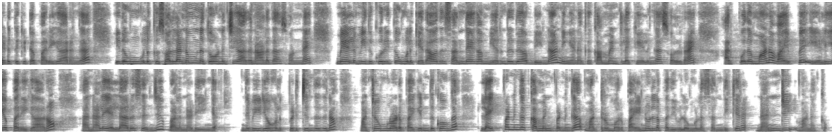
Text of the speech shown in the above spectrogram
எடுத்துக்கிட்ட பரிகாரங்க. இதை உங்களுக்கு சொல்லணும்னு தோணுச்சு அதனால தான் சொன்னேன். மேலும் இது குறித்து உங்களுக்கு ஏதாவது சந்தேகம் இருந்தது அப்படின்னா நீங்கள் எனக்கு கமெண்ட்டில் கேளுங்க சொல்கிறேன் அற்புதமான வாய்ப்பு எளிய பரிகாரம். அதனால் எல்லாரும் செஞ்சு பலனடையுங்க. இந்த வீடியோ உங்களுக்கு பிடிச்சிருந்ததுன்னா மற்றவங்களோட பகிர்ந்துக்கோங்க. லைக் பண்ணுங்கள் கமெண்ட் பண்ணுங்கள் மற்றும் ஒரு பயனுள்ள பதிவில் உங்களை சந்திக்கிறேன். நன்றி வணக்கம்.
